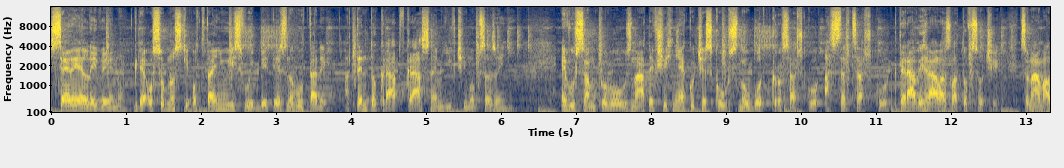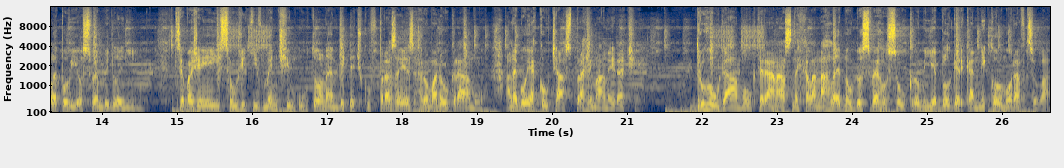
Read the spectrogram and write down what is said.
Série Livin, kde osobnosti odtajňují svůj byt, je znovu tady a tentokrát v krásném dívčím obsazení. Evu Samkovou znáte všichni jako českou snowboard krosařku a srdcařku, která vyhrála zlato v Soči. Co nám ale poví o svém bydlení? Třeba, že její soužití v menším útolném bytečku v Praze je s hromadou krámů, anebo jakou část Prahy má nejradši. Druhou dámou, která nás nechala nahlédnout do svého soukromí, je blogerka Nikol Moravcová.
